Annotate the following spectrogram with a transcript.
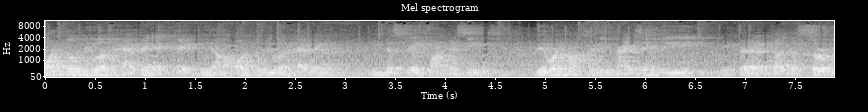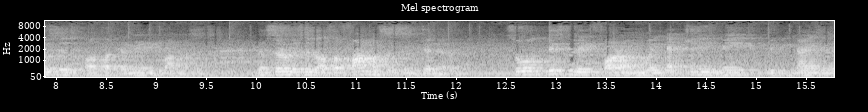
although we were having academia, although we were having industrial pharmacies, they were not recognizing the, uh, the, the services of a community pharmacist, the services of a pharmacist in general. So this platform will actually make recognizing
